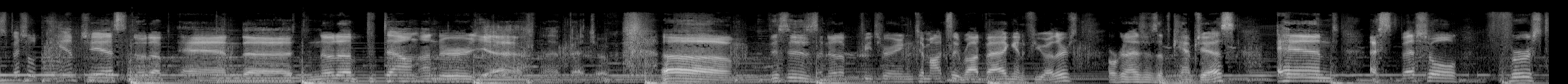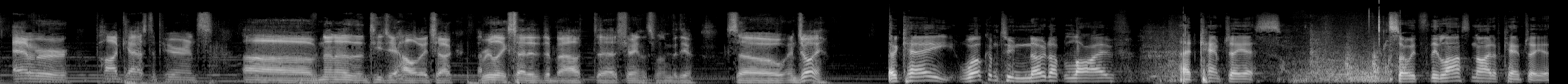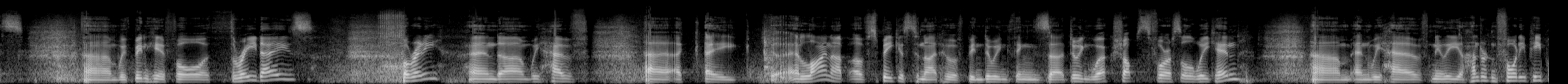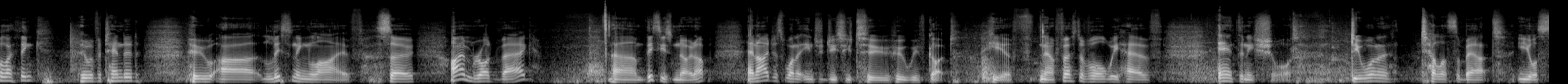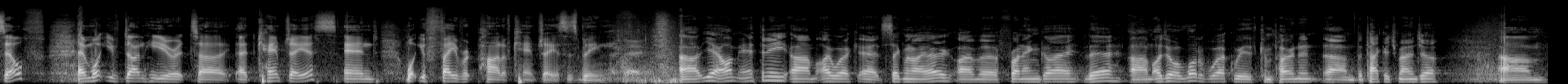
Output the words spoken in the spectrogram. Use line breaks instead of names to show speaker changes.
65, camp JS Node Up, and uh, Node Up Down Under, yeah, bad joke. Um, this is a Node Up featuring Tim Oxley, Rod Vagg, and a few others, organizers of Camp JS, and a special first ever podcast appearance of none other than TJ Holowaychuk. I'm really excited about uh, sharing this one with you. So enjoy.
Okay, welcome to Node Up Live at Camp.js. So it's the last night of Camp.js. Um, we've been here for three days already, and um, we have uh, a, a, a, lineup of speakers tonight who have been doing things, uh, doing workshops for us all weekend. Um, and we have nearly 140 people, I think, who have attended, who are listening live. So I'm Rod Vagg. Um, this is Node Up, and I just want to introduce you to who we've got here. Now, first of all, we have Anthony Short. Do you want to tell us about yourself and what you've done here at, uh, at Camp.js and what your favourite part of Camp.js has been?
Okay. Uh, yeah, I'm Anthony. Um, I work at Segment.io. I'm a front end guy there. Um, I do a lot of work with Component, um, the package manager. Um,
